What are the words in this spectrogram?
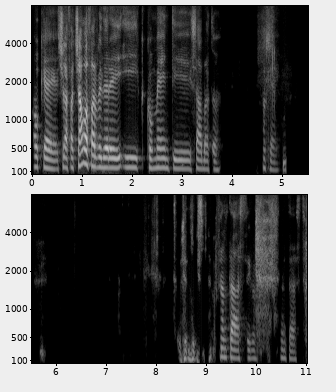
Ok, ce la facciamo a far vedere i, i commenti sabato? Ok, fantastico, fantastico.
